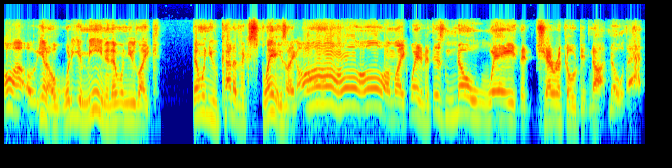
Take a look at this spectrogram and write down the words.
oh, you know, what do you mean? And then when you like, then when you kind of explain, he's like, oh, oh, oh. I'm like, wait a minute, there's no way that Jericho did not know that.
